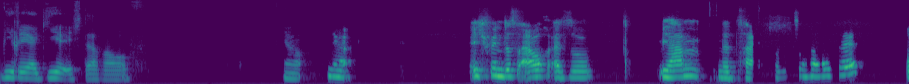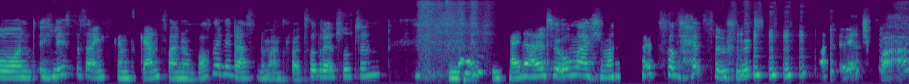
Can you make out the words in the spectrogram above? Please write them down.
wie reagiere ich darauf? Ja. Ja. Ich finde es auch, also wir haben eine Zeitung zu Hause und ich lese das eigentlich ganz gern, vor allem am Wochenende, da ist immer ein Kreuzworträtsel drin. Nein, ich bin keine alte Oma, ich mache Kreuzworträtsel wirklich. macht echt Spaß.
